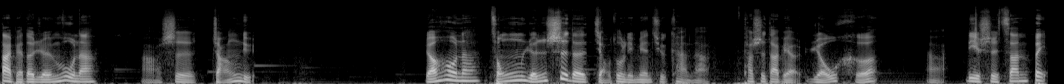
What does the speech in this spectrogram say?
代表的人物呢啊是长女。然后呢，从人事的角度里面去看呢，它是代表柔和，啊，力士三倍，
